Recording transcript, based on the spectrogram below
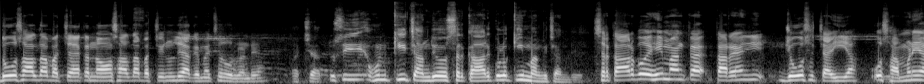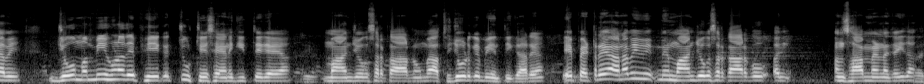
2 ਸਾਲ ਦਾ ਬੱਚਾ ਇੱਕ 9 ਸਾਲ ਦਾ ਬੱਚੇ ਨੂੰ ਲਿਆ ਕੇ ਮੈਂ ਇੱਥੇ ਰੋਲਣ ਡਿਆ। ਅੱਛਾ ਤੁਸੀਂ ਹੁਣ ਕੀ ਚਾਹੁੰਦੇ ਹੋ? ਸਰਕਾਰ ਕੋਲੋਂ ਕੀ ਮੰਗ ਚਾਹੁੰਦੇ ਹੋ? ਸਰਕਾਰ ਕੋ ਇਹੀ ਮੰਗ ਕਰ ਕਰ ਰਹੇ ਹਾਂ ਜੀ ਜੋ ਸੱਚਾਈ ਆ ਉਹ ਸਾਹਮਣੇ ਆਵੇ। ਜੋ ਮੰਮੀ ਹੁਣਾਂ ਦੇ ਫੇਕ ਝੂਠੇ ਸਾਈਨ ਕੀਤੇ ਗਏ ਆ ਮਾਨਯੋਗ ਸਰਕਾਰ ਨੂੰ ਮੈਂ ਹੱਥ ਜੋੜ ਕੇ ਬੇਨਤੀ ਕਰ ਰਿਹਾ। ਇਹ ਪਿੱਟ ਰਿਹਾ ਨਾ ਵੀ ਮੈਂ ਮਾਨਯੋਗ ਸਰਕਾਰ ਕੋ ਇਨ- ਇਨਸਾਫ ਮਿਲਣਾ ਚਾਹੀਦਾ।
